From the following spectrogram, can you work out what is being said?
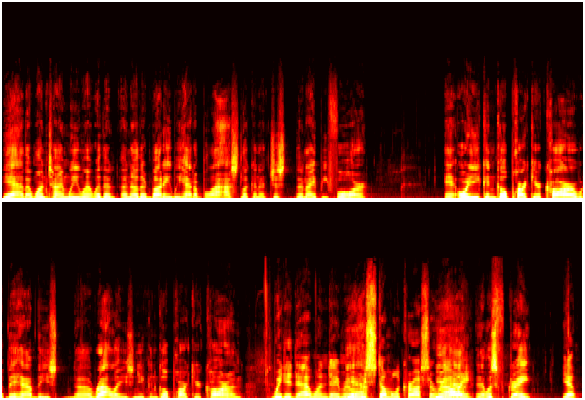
yeah, the one time we went with a, another buddy, we had a blast looking at just the night before. Or you can go park your car. They have these uh, rallies, and you can go park your car on. We did that one day. Remember, Yeah. we stumbled across a Yeah, rally. and it was great. Yep.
